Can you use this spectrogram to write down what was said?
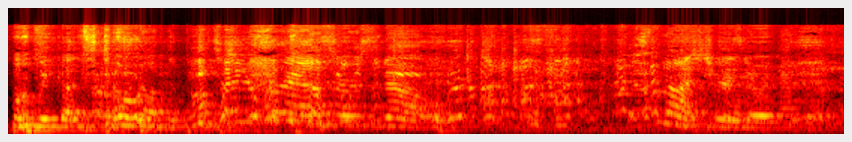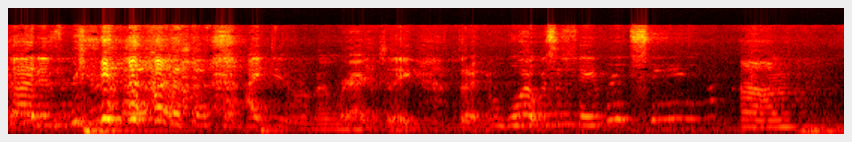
When we got stoned on the beach. I'll tell you her answer is no. That's not true. That is. I do remember actually. But what was a favorite scene? Um,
